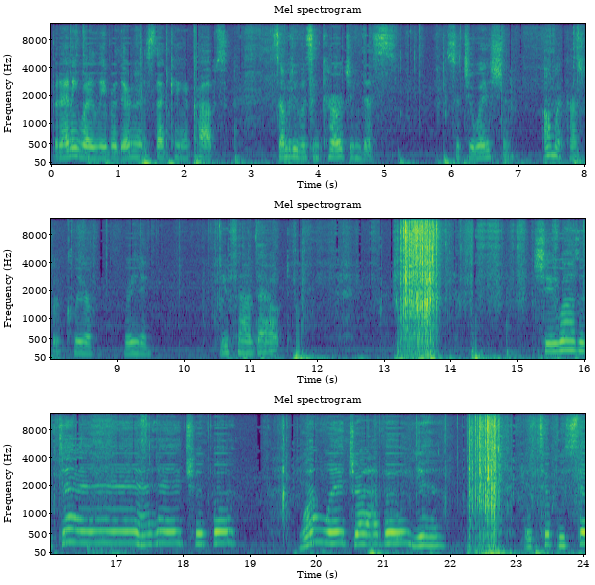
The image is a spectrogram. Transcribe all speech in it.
But anyway, Libra, there is that King of Cups. Somebody was encouraging this situation. Oh my gosh, what a clear reading. You found out. She was a day tripper, one-way driver, yeah. It took me so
